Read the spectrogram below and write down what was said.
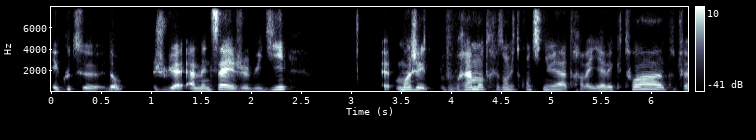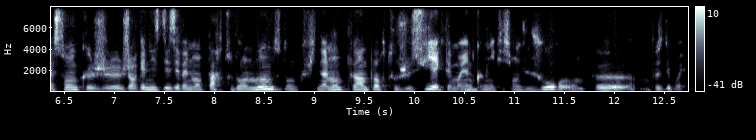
écoute, euh, donc, je lui amène ça et je lui dis euh, Moi, j'ai vraiment très envie de continuer à travailler avec toi. De toute façon, que j'organise des événements partout dans le monde. Donc, finalement, peu importe où je suis, avec les moyens de communication du jour, on peut, on peut se débrouiller.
